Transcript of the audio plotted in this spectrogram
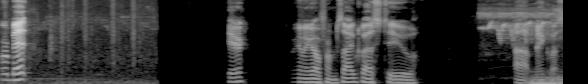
For a bit. Here. We're to go from side quest to uh, main quest.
